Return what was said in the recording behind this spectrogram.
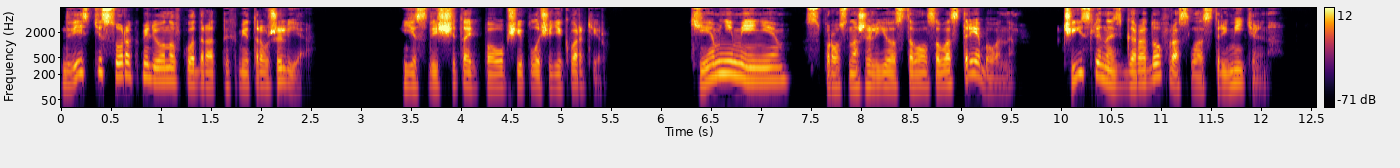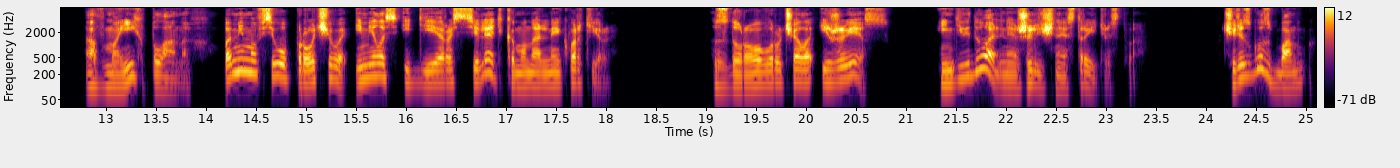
240 миллионов квадратных метров жилья, если считать по общей площади квартир. Тем не менее, спрос на жилье оставался востребованным. Численность городов росла стремительно. А в моих планах, помимо всего прочего, имелась идея расселять коммунальные квартиры. Здорово выручала ИЖС – индивидуальное жилищное строительство. Через Госбанк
